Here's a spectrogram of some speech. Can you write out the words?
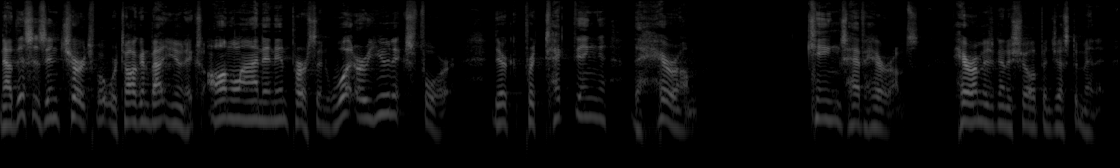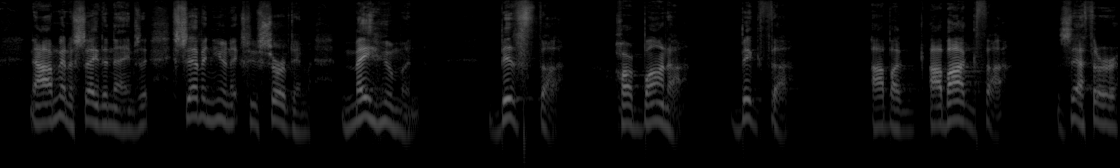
Now, this is in church, but we're talking about eunuchs, online and in person. What are eunuchs for? They're protecting the harem. Kings have harems. Harem is going to show up in just a minute. Now, I'm going to say the names. Seven eunuchs who served him Mehuman, Biztha, Harbona, Bigtha, Abag- Abagtha, Zethar,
